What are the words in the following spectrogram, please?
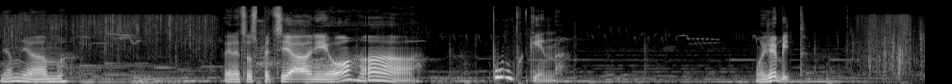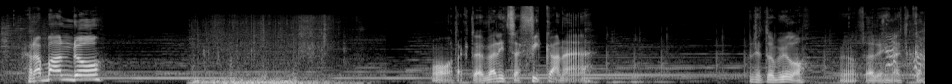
Mňam, mňam. To je něco speciálního? A ah, pumpkin. Může být. Hrabando. O, tak to je velice fikané. Kde to bylo? Jo, tady hnedka.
